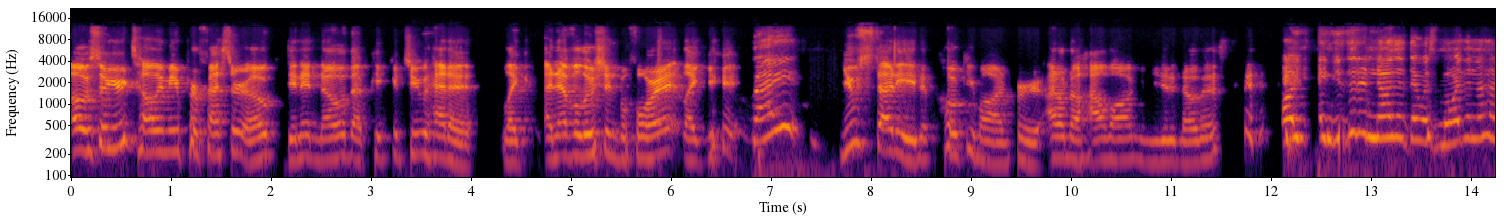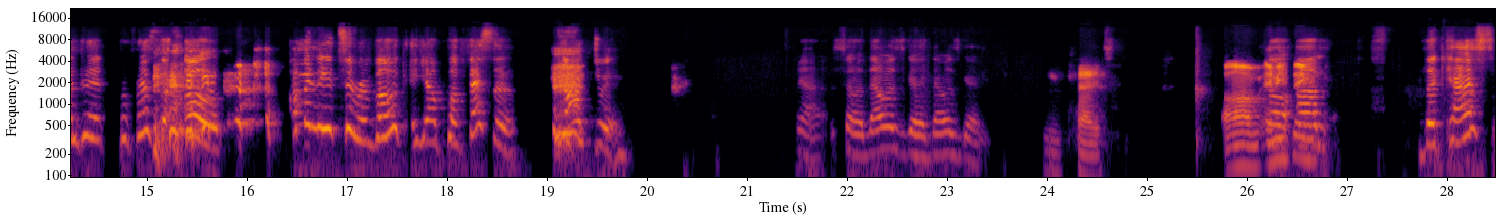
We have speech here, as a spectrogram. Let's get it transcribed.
oh, so you're telling me Professor Oak didn't know that Pikachu had a like an evolution before it? Like right? You studied Pokemon for I don't know how long and you didn't know this. oh, and you didn't know that there was more than a hundred professor. Oh, I'm gonna need to revoke your professor doctrine. Yeah, so that was good. That was good. Okay. Um, anything? So, um, the cast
